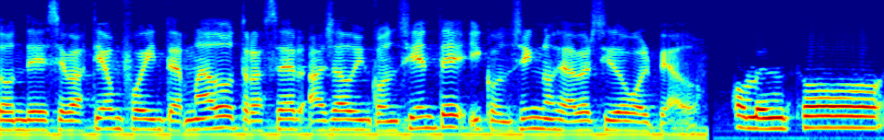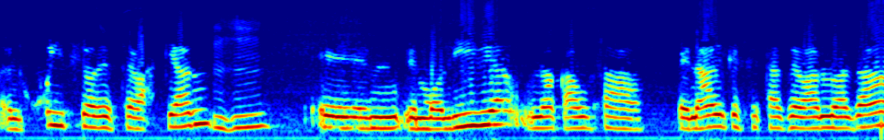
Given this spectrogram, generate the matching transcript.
donde Sebastián fue internado tras ser hallado inconsciente y con signos de haber sido golpeado comenzó el juicio de Sebastián en, Bolivia, una causa penal que se está llevando allá,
